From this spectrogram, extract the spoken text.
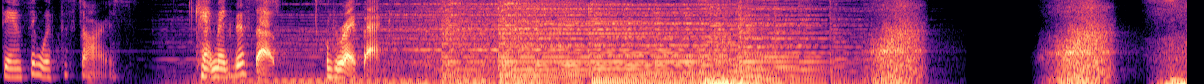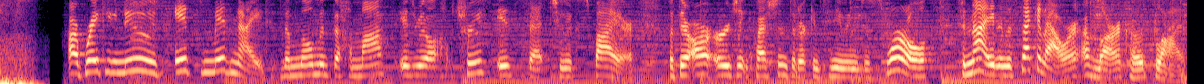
Dancing with the Stars. Can't make this up. We'll be right back. Our breaking news it's midnight, the moment the Hamas Israel truce is set to expire. But there are urgent questions that are continuing to swirl tonight in the second hour of Laura Coates Live.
